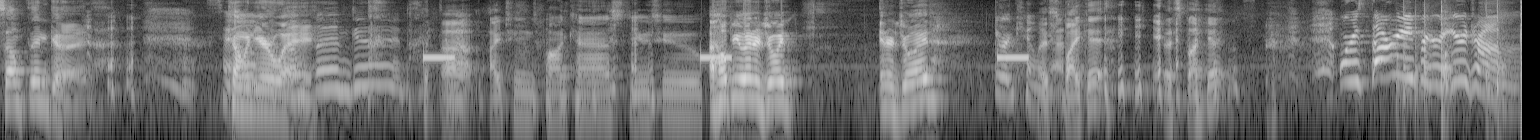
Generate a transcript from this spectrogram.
Something good. Coming your way. Something good. Uh, iTunes podcast, YouTube. I hope you enjoyed. Enjoyed? You were I killing us. spike it. I spike it. We're sorry for your eardrums.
